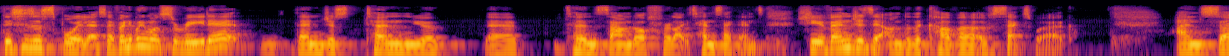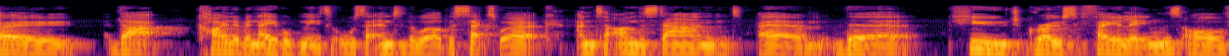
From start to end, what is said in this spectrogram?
this is a spoiler. So if anybody wants to read it, then just turn your, uh, turn the sound off for like 10 seconds. She avenges it under the cover of sex work. And so that kind of enabled me to also enter the world of sex work and to understand um, the huge gross failings of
